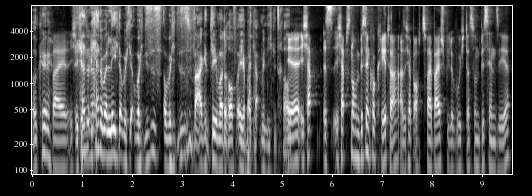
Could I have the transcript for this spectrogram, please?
Okay. Weil ich, Ich hatte, finde, ich hatte überlegt, ob ich, ob ich dieses, ob ich dieses vage Thema drauf, aber ich habe mich nicht getraut. äh, ich habe es, ich habe es noch ein bisschen konkreter. Also ich habe auch zwei Beispiele, wo ich das so ein bisschen sehe.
